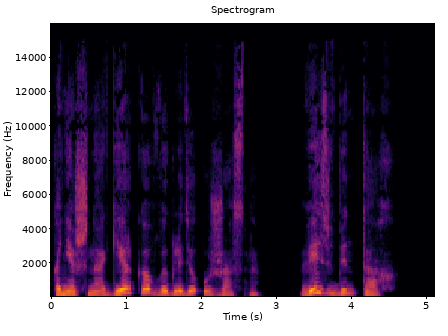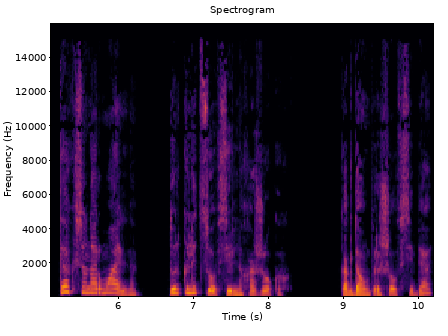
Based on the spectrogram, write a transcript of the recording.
Конечно, Герка выглядел ужасно. Весь в бинтах. Так все нормально, только лицо в сильных ожогах. Когда он пришел в себя,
